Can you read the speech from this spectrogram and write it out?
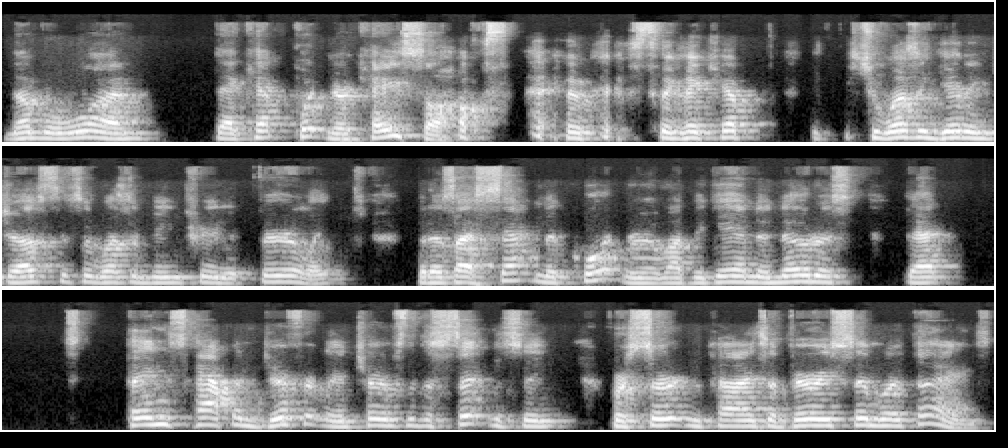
Number one, they kept putting her case off. so they kept she wasn't getting justice and wasn't being treated fairly. But as I sat in the courtroom, I began to notice that things happened differently in terms of the sentencing for certain kinds of very similar things.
